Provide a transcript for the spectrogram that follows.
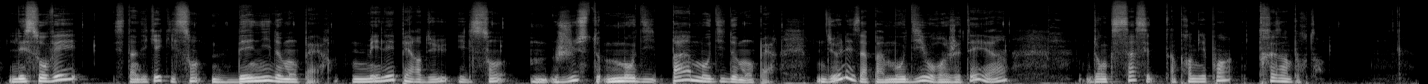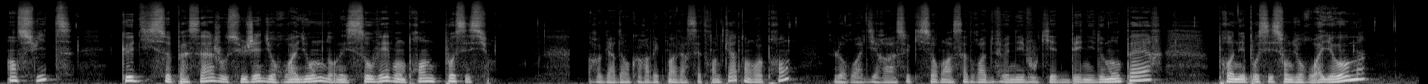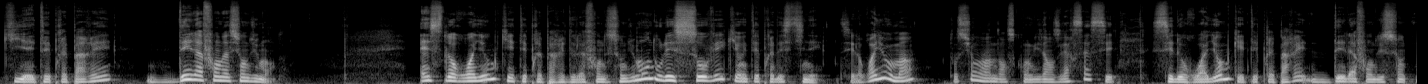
Les sauvés, c'est indiqué qu'ils sont bénis de mon Père. Mais les perdus, ils sont juste maudits, pas maudits de mon Père. Dieu ne les a pas maudits ou rejetés. Hein Donc ça, c'est un premier point très important. Ensuite, que dit ce passage au sujet du royaume dont les sauvés vont prendre possession? Regardez encore avec moi verset 34, on reprend. Le roi dira à ceux qui seront à sa droite, Venez vous qui êtes bénis de mon Père, prenez possession du royaume qui a été préparé dès la fondation du monde. Est-ce le royaume qui a été préparé dès la fondation du monde ou les sauvés qui ont été prédestinés? C'est le royaume, hein Attention, hein, dans ce qu'on lit dans ce verset, c'est le royaume qui a été préparé dès la fondation,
